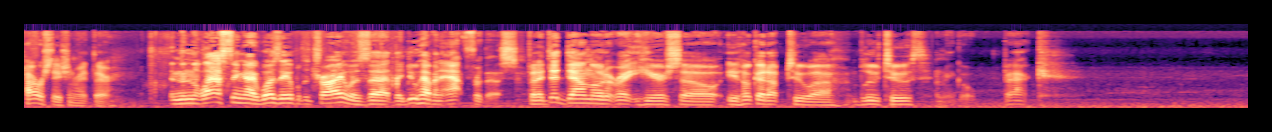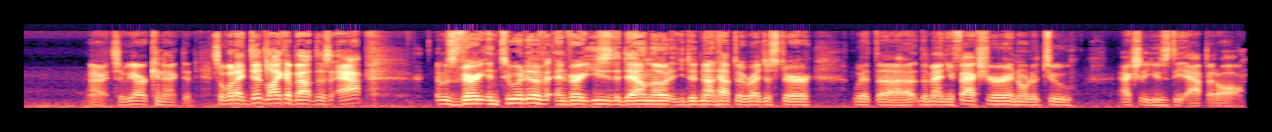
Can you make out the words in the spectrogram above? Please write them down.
power station right there. And then the last thing I was able to try was that they do have an app for this. But I did download it right here, so you hook it up to uh, Bluetooth. Let me go back. All right, so we are connected. So what I did like about this app, it was very intuitive and very easy to download. You did not have to register with uh, the manufacturer in order to actually use the app at all.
